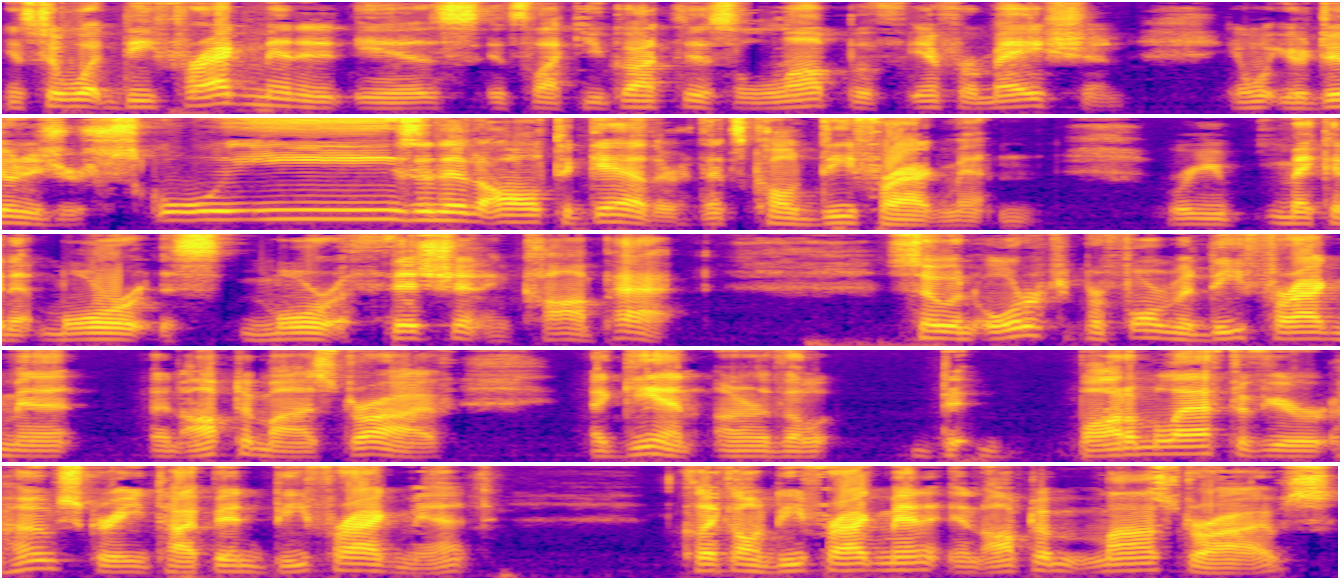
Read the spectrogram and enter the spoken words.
And so what defragmented is, it's like you got this lump of information, and what you're doing is you're squeezing it all together. That's called defragmenting, where you're making it more, more efficient and compact. So in order to perform a defragment, an optimized drive, again, under the bottom left of your home screen, type in defragment, Click on defragment and optimize drives.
